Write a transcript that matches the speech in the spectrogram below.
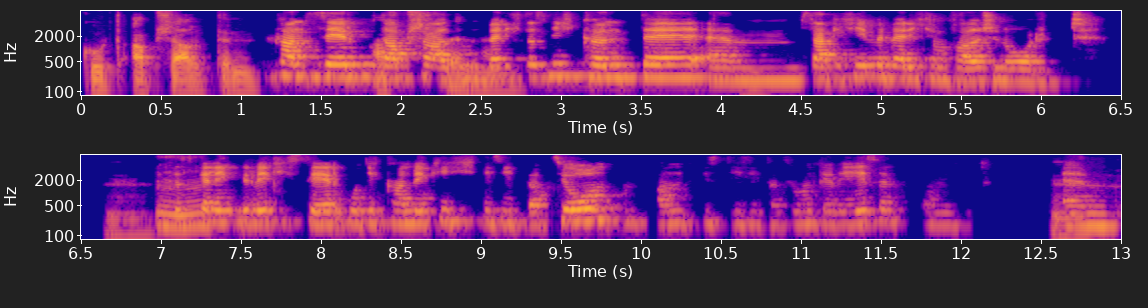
gut abschalten. Ich kann sehr gut abschalten. abschalten. Wenn ich das nicht könnte, ähm, sage ich immer, wäre ich am falschen Ort. Mhm. Das gelingt mir wirklich sehr gut. Ich kann wirklich die Situation und dann ist die Situation gewesen. Und, mhm. ähm,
